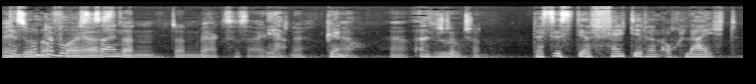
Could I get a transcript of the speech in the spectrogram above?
wenn das du noch Feuer hast, Unterbewusstsein, dann, dann merkst du es eigentlich, ja, ne? genau. Ja, ja also stimmt schon. Das ist, der fällt dir dann auch leicht.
